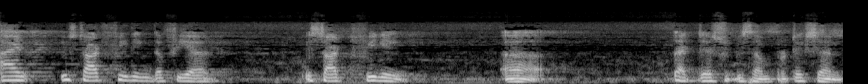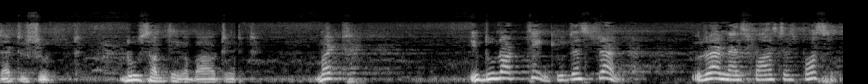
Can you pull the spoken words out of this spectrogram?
And you start feeling the fear, you start feeling uh, that there should be some protection, that you should do something about it. But you do not think, you just run. You run as fast as possible.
